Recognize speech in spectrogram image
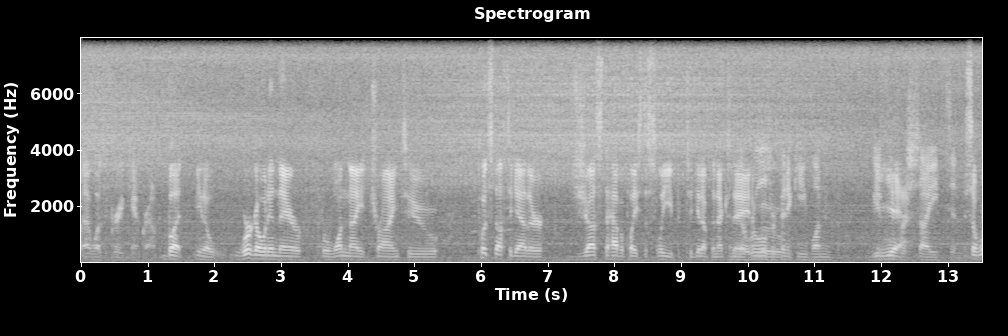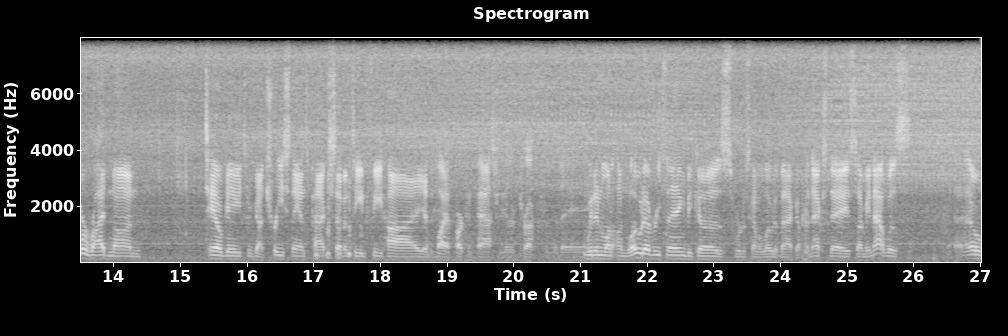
camp that was a great campground. but you know we're going in there for one night trying to put stuff together just to have a place to sleep to get up the next And day the rules are finicky. One Yeah. site, and so we're riding on tailgates we've got tree stands packed 17 feet high had and to buy a parking pass for the other truck for the day. we didn't want to unload everything because we're just going to load it back up the next day so i mean that was uh,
